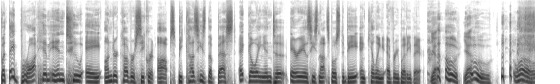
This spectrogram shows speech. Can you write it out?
but they brought him into a undercover secret ops because he's the best at going into areas he's not supposed to be and killing everybody there. Yeah. Oh, Yeah. Ooh. Whoa.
